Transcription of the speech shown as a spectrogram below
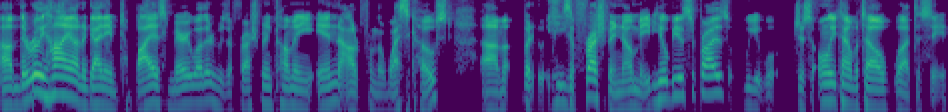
Um, they're really high on a guy named Tobias Merriweather, who's a freshman coming in out from the West Coast. Um, but he's a freshman. No, maybe he'll be a surprise. We will just only time will tell. We'll have to see.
